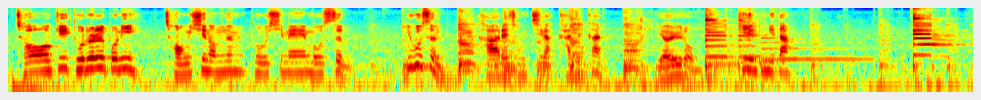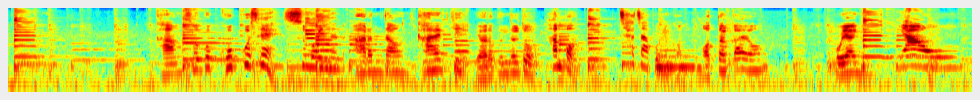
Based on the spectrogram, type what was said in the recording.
저기 도로를 보니 정신없는 도심의 모습. 이곳은 가을의 정취가 가득한 여유로운 길입니다. 강서구 곳곳에 숨어있는 아름다운 가을길 여러분들도 한번 찾아보는 건 어떨까요? 고양이 야옹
